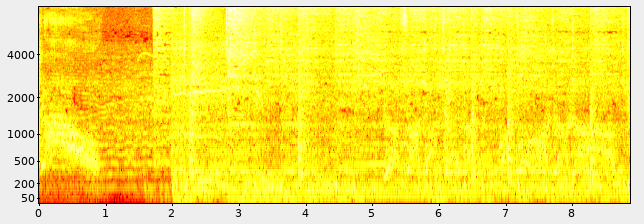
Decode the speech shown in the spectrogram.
go! You're talking to the borderline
